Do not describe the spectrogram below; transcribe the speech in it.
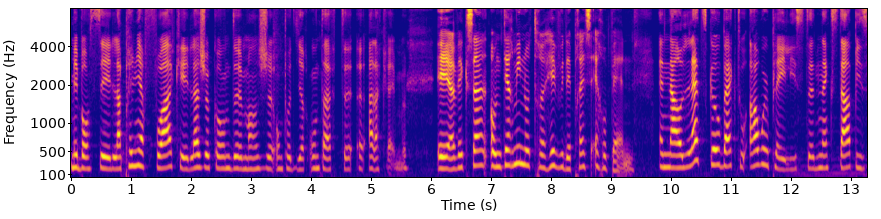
Mais bon, c'est la première fois que la Joconde mange, on peut dire, une tarte euh, à la crème. Et avec ça, on termine notre revue des presses européennes. And now let's go back to our playlist. Next up is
